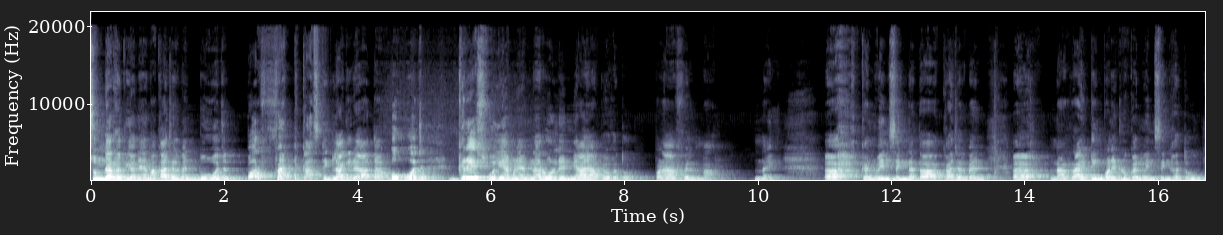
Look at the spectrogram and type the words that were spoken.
સુંદર હતી અને એમાં કાજલબેન બહુ જ પરફેક્ટ કાસ્ટિંગ લાગી રહ્યા હતા. બહુ જ ગ્રેસફુલી એમણે એમના રોલને ન્યાય આપ્યો હતો. પણ આ ફિલ્મમાં નહીં. કન્વિન્સિંગ નહોતા કાજલબેન. ના રાઇટિંગ પણ એટલું કન્વિન્સિંગ હતું.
